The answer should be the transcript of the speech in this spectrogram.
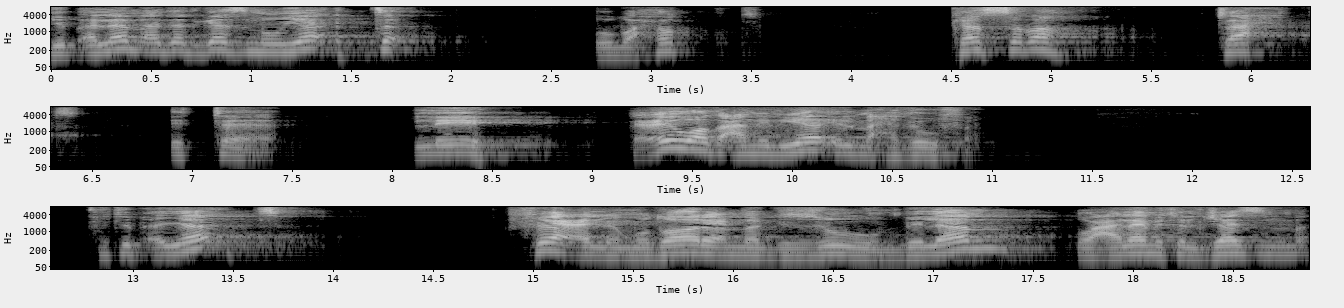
يبقى لم أداة جزم ويأت وبحط كسرة تحت التاء. ليه؟ عوض عن الياء المحذوفة. فتبقى يأت فعل مضارع مجزوم بلم وعلامة الجزم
